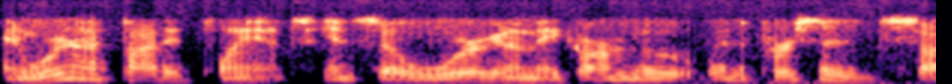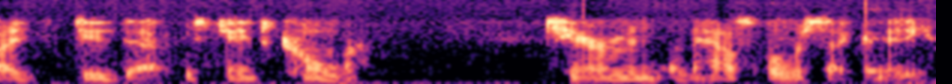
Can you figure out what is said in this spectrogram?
and we're not potted plants. And so we're going to make our move. And the person who decided to do that was James Comer, chairman of the House Oversight Committee.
